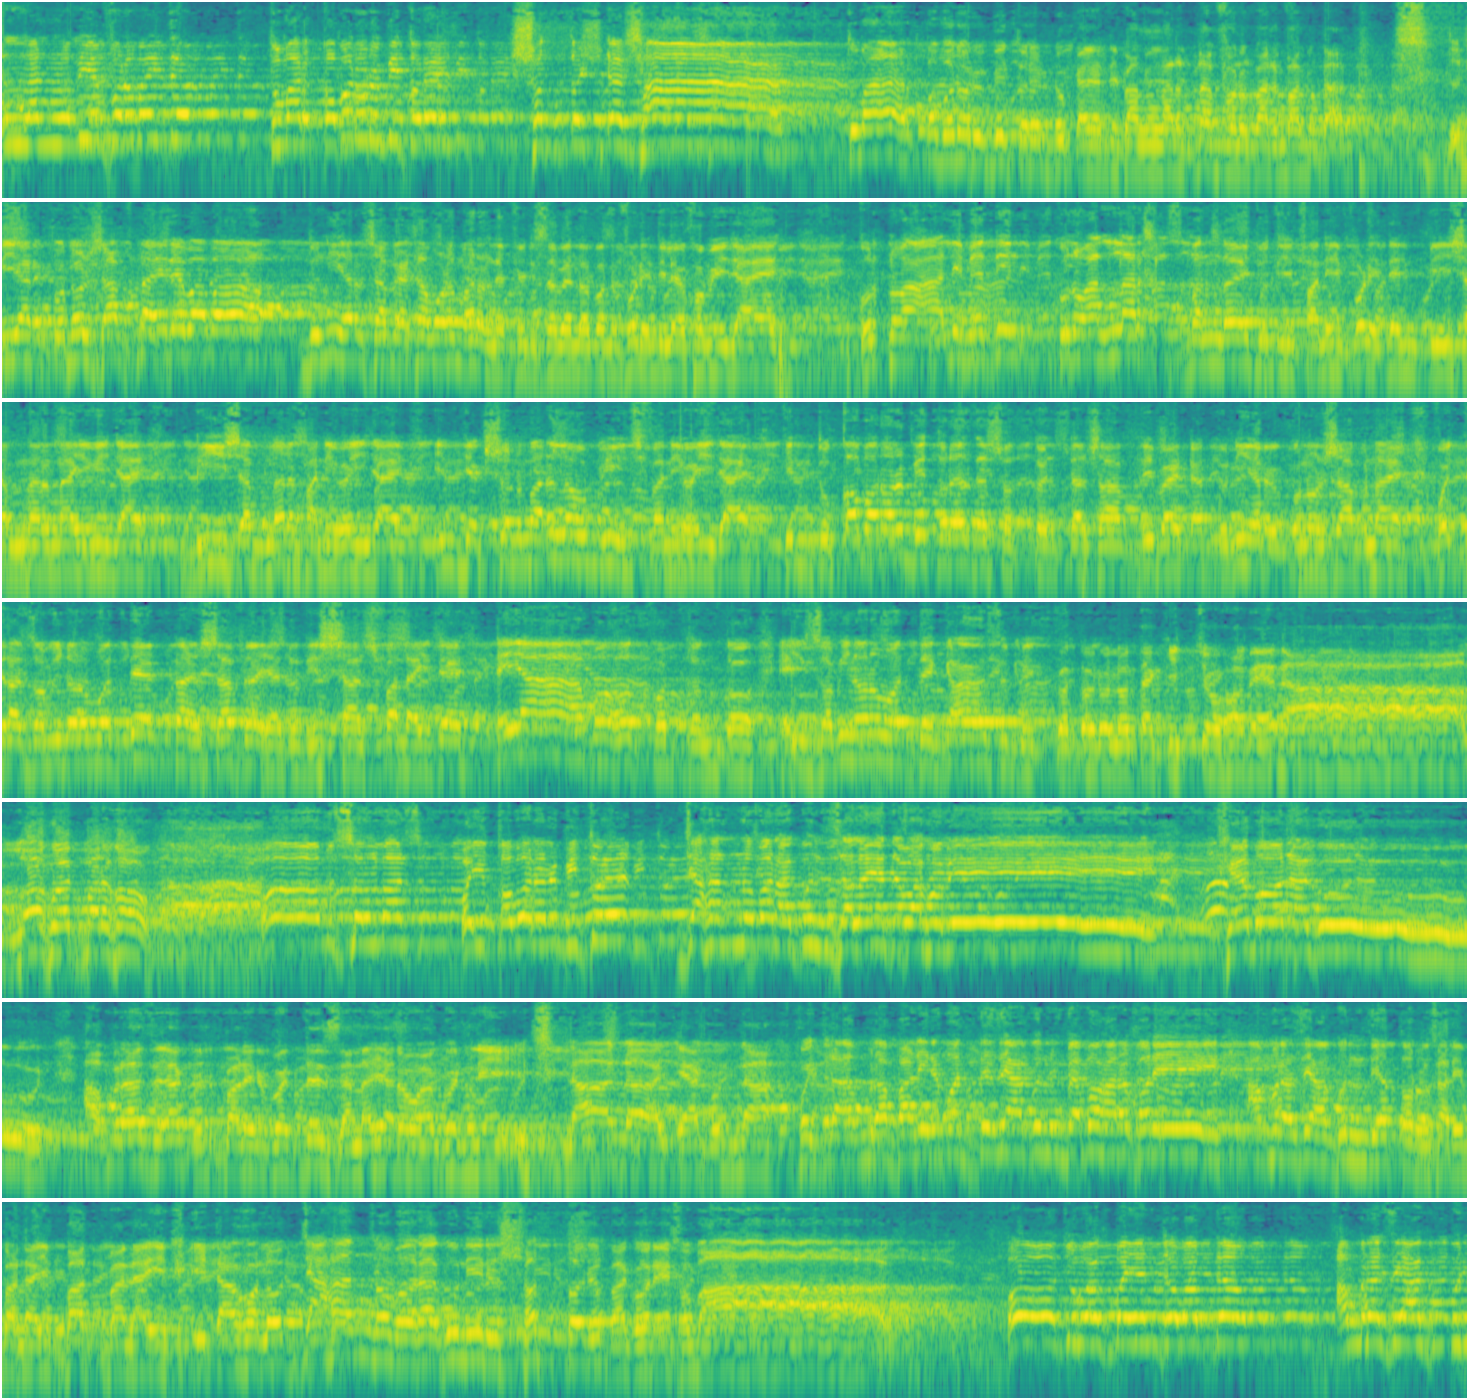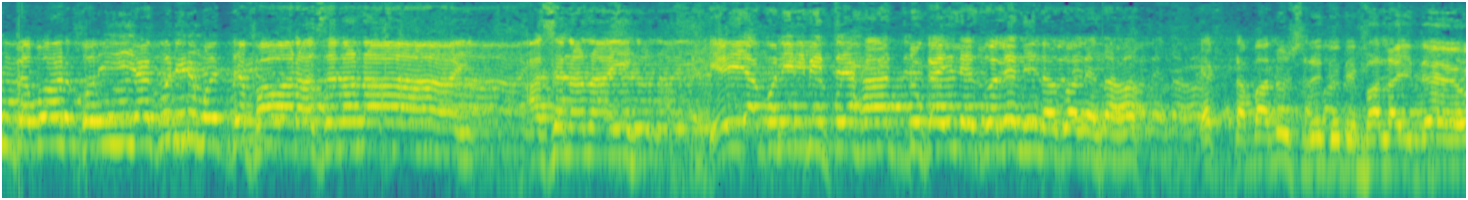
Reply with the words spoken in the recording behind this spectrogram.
আল্লাহ নবী ফরমাইত, তোমার কবরের ভিতরে সত্তরটা সাপ তোমার কবরের ভিতরে ঢুকাই দেবে আল্লাহর না ফরবার বান্দা। দুনিয়ার কোন সাপ নাই রে বাবা, দুনিয়ার সাপে কামড় মারলে ফিরসাবে লবণ পড়ে দিলে কমে যায়। কোন আলিমে দিন, কোন আল্লাহর যায় সাপ নাই ওইটা জমিনের মধ্যে একটা সাপ যদি শ্বাস ফালাই দেয় পর্যন্ত এই জমিনের মধ্যে গাছ বৃক্ষ কিচ্ছু হবে না। মুসলমান ওই কবরের ভিতরে জাহান্নামের আগুন জ্বালায়া দেওয়া হবে। কেমন আগুন? আমরা যে আগুন বাড়ির মধ্যে জ্বালাইয়ার আগুন নেই। না না আগুন না। হইতরা আমরা বাড়ির মধ্যে যে আগুন ব্যবহার করে আমরা যে আগুন দিয়ে তরকারি বানাই ভাত বানাই এটা হলো জাহান্নামের আগুনের সত্তর ভাগের একবার ও যুবক ভাইয়ের জবাব দাও। আমরা যে আগুন ব্যবহার করি, আগুনের মধ্যে পাওয়ার আছে না নাই? আছে না নাই? এই আগুনের ভিতরে হাত ঢুকাইলে জ্বলে নি না জ্বলে না? একটা মানুষ যদি ভালাই দেয়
